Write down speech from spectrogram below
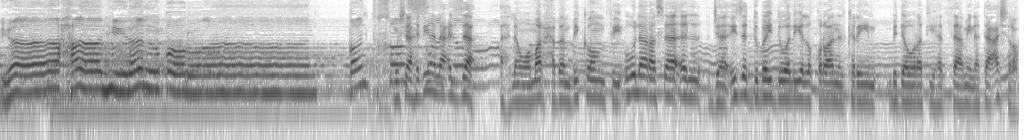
يا حامل القرآن. قد مشاهدينا الأعزاء أهلا ومرحبا بكم في أولى رسائل جائزة دبي الدولية للقرآن الكريم بدورتها الثامنة عشرة.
